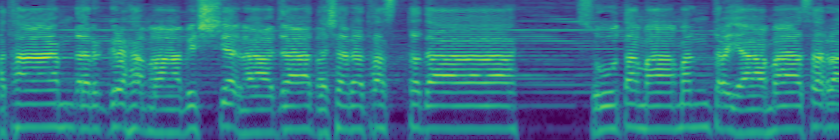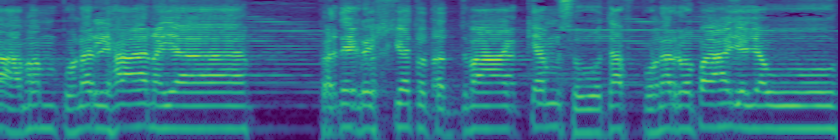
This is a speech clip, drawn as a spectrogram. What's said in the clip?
अथान्तर्गृहमाविश्य राजा दशरथस्तदा सूतमामन्त्रयामास रामम् पुनरिहानय। प्रतिगृह्यतु तद्वाक्यम् सूतः पुनरुपाययौ।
